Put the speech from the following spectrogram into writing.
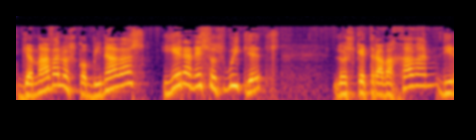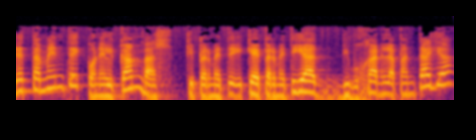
llamaba, los combinabas, y eran esos widgets los que trabajaban directamente con el canvas que, permitía dibujar en la pantalla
